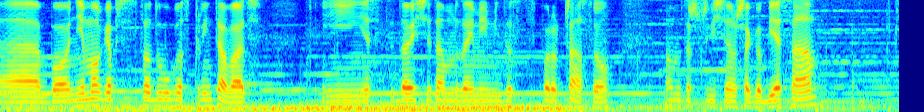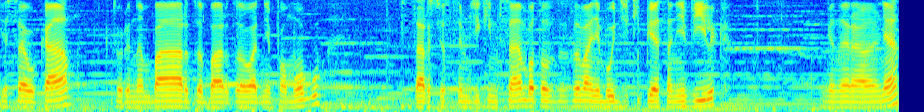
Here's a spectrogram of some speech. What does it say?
E, bo nie mogę przez to długo sprintować. I niestety dojście tam zajmie mi dosyć sporo czasu. Mamy też oczywiście naszego biesa, piesełka, który nam bardzo, bardzo ładnie pomógł w starciu z tym dzikim psem, bo to zdecydowanie był dziki pies, a nie wilk. Generalnie.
